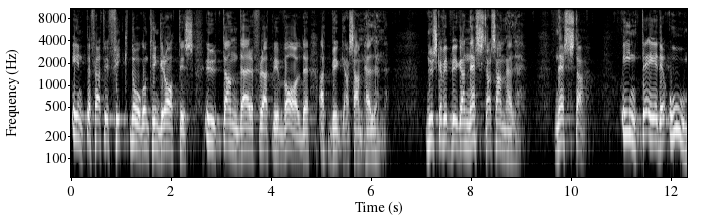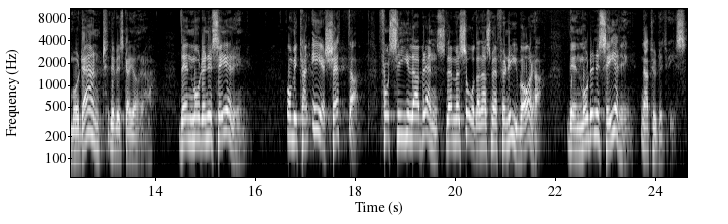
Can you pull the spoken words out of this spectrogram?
Inte för att vi fick någonting gratis utan därför att vi valde att bygga samhällen. Nu ska vi bygga nästa samhälle. Nästa. Inte är det omodernt det vi ska göra. Det är en modernisering. Om vi kan ersätta fossila bränslen med sådana som är förnybara. Det är en modernisering naturligtvis.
